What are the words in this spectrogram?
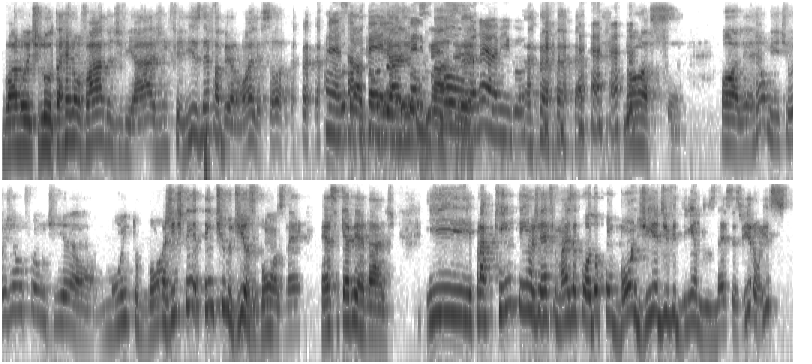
Boa noite, Lu. Tá renovada de viagem, feliz, né, Fabião? Olha só. É, essa pele, pele boa, né? né, amigo? Nossa. Olha, realmente, hoje é foi um dia muito bom. A gente tem, tem tido dias bons, né? Essa que é a verdade. E para quem tem o GF+, acordou com um bom dia dividendos, né? Vocês viram isso?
